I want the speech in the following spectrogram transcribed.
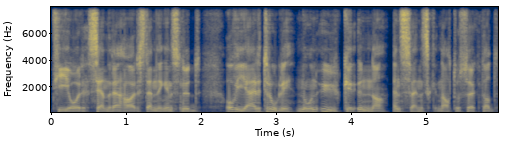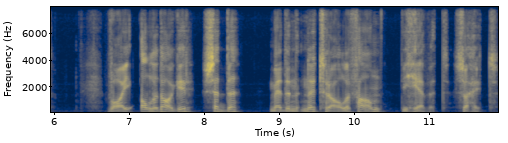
Ti år senere har stemningen snudd, og vi er trolig noen uker unna en svensk Nato-søknad. Hva i alle dager skjedde med den nøytrale fanen de hevet så høyt?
